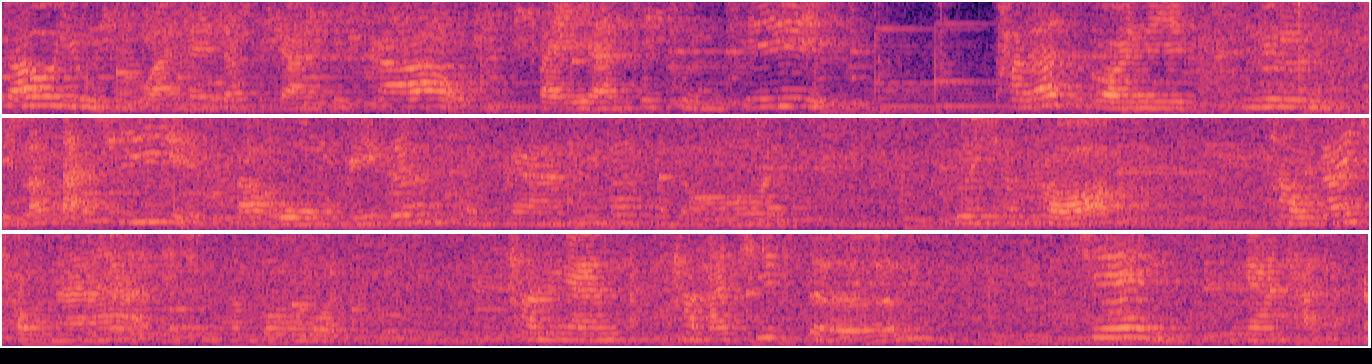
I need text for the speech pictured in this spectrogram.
เจ้าอยู่หัวในรัชกาลที่ 9 ไปยังทุกพื้นที่ พระราชกรณียกิจหนึ่งศิลปาชีพ พระองค์ริเริ่มโครงการให้ราษฎร โดยเฉพาะชาวไร่ชาวนาในชนบททำงานทำอาชีพเสริม เช่น งานหัตถก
